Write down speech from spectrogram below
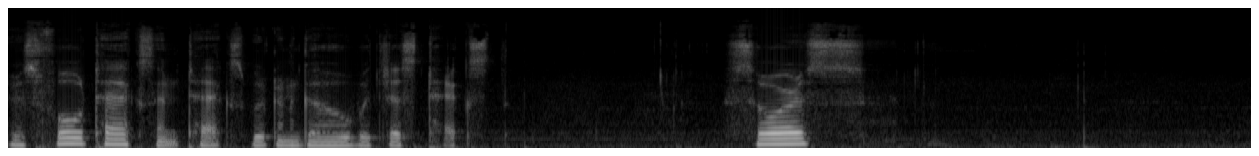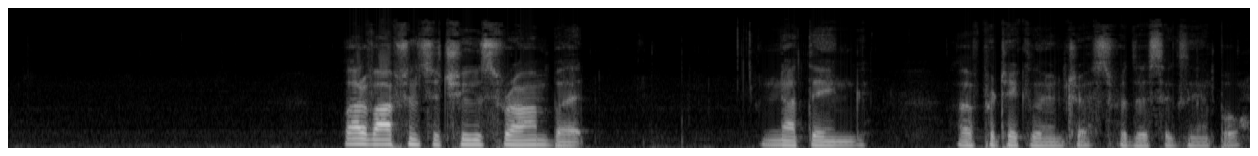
There's full text and text. We're going to go with just text. Source. A lot of options to choose from, but nothing of particular interest for this example.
